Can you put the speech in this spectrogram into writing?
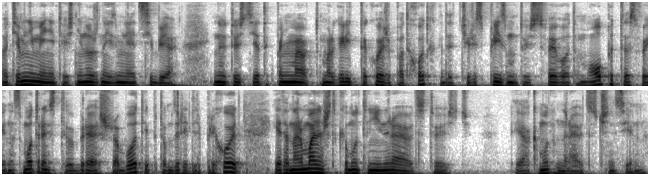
но тем не менее, то есть не нужно изменять себе. Ну, то есть я так понимаю, вот Маргарита такой же подход, когда через призму, то есть своего там опыта, своей насмотренности ты выбираешь работы, и потом зрители приходят, и это нормально, что кому-то не нравится, то есть а кому-то нравится очень сильно.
